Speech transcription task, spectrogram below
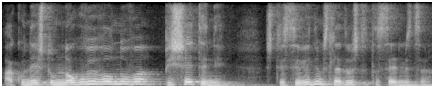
ако нещо много ви вълнува, пишете ни. Ще се видим следващата седмица.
